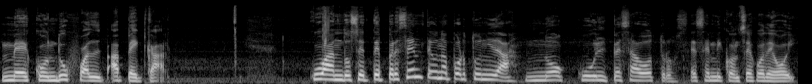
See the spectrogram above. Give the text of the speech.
me condujo a pecar. Cuando se te presente una oportunidad, no culpes a otros. Ese es mi consejo de hoy.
